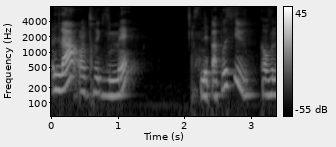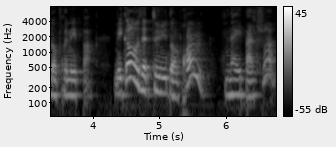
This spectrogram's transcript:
là, entre guillemets, ce n'est pas possible quand vous n'en prenez pas. Mais quand vous êtes tenu d'en prendre, vous n'avez pas le choix.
